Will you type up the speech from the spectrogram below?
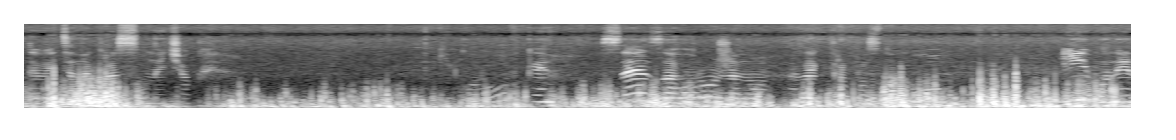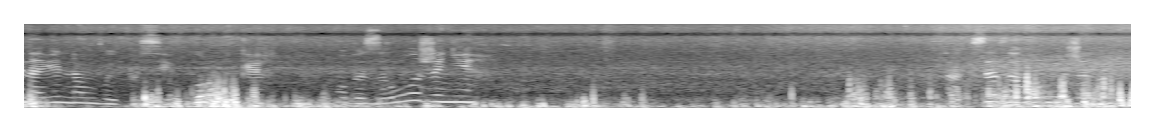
Подивитися на красуничок. Такі коровки. Все загорожено електропостолом. І вони на вільному випасі. Коровки обезрожені. Так, все загорожено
